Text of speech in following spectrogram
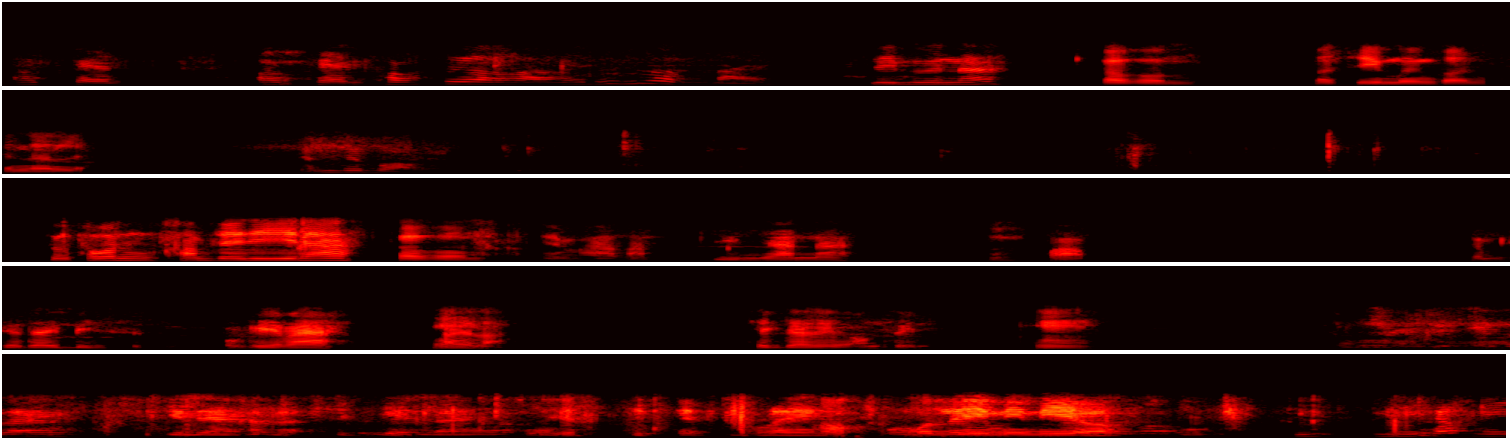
เอาแขนเอาแขนเข้าเสื้อมาไม่รู้เรื่องไหน สี่หมื่นนะครับผมมาสี่หมื่นก่อนแค่นั้นแหละเดี๋ยวมันจะบอก สุทนทำใจดีนะครับผมเดี๋ยวมาละยืนยันนะอืมปั๊บเดี๋ยวมันจะได้บินสิโอเคไหมไปละเช็คได้เลยออมสินอืมกินแรงกินแรงครับสิบเอ็ดแรงครับผมสิบเอ็ดแรงอ้าวมะเล่ไม่มีเหรอ มีครับ มี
